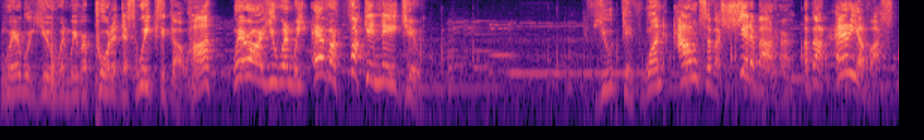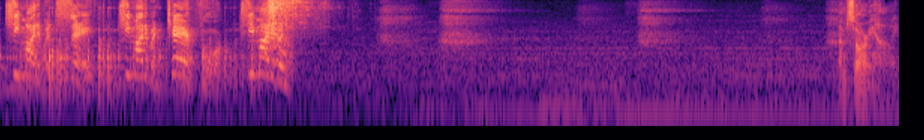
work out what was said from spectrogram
Where were you when we reported this weeks ago, huh? Where are you when we ever fucking need you? If you'd give one ounce of a shit about her, about any of us, she might have been saved. She might have been cared for. She might have been. I'm sorry, Holly.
